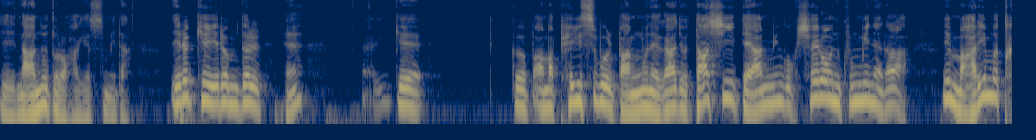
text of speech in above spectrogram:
나누도록 하겠습니다. 이렇게 여러분들 예? 이게 그 아마 페이스북을 방문해 가지고 다시 대한민국 새로운 국민이다. 이 말이 뭐 다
